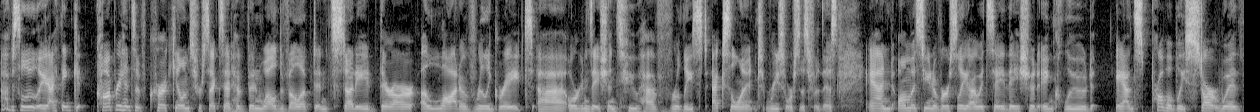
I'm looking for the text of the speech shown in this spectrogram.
Absolutely. I think comprehensive curriculums for sex ed have been well developed and studied. There are a lot of really great uh, organizations who have released excellent resources for this. And almost universally, I would say they should include and probably start with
